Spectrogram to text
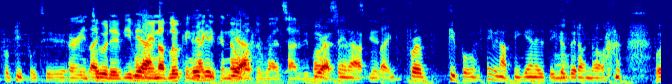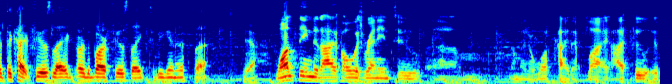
for people to very like, intuitive, even yeah, when you're not looking, like you can know yeah. what the right side of your bar yeah, is. Yeah, so not like for people, maybe not beginners because mm they don't know what the kite feels like or the bar feels like to begin with, but yeah. One thing that I've always ran into. What kite I fly, I feel if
